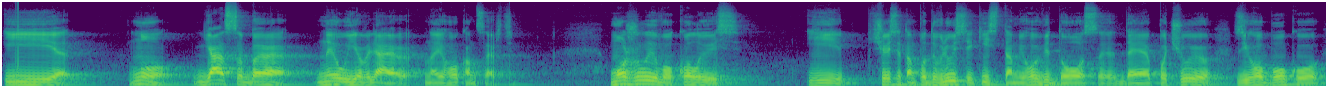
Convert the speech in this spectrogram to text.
І ну, я себе не уявляю на його концерті. Можливо, колись і щось я там подивлюсь, якісь там його відоси, де почую з його боку,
